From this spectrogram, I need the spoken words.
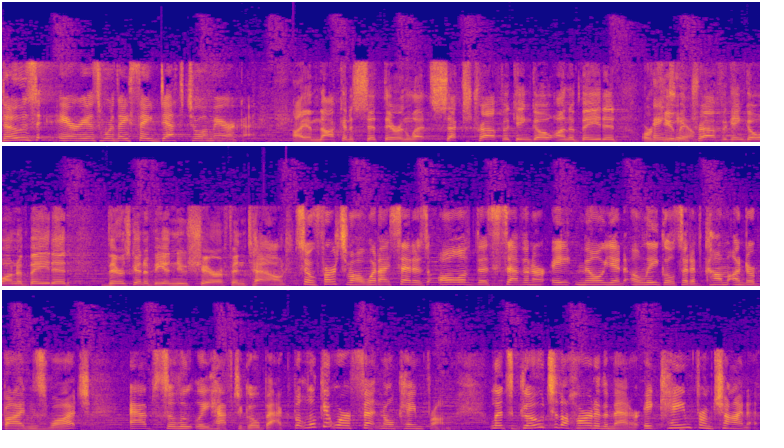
Those areas where they say death to America. I am not going to sit there and let sex trafficking go unabated or Thank human you. trafficking go unabated. There's going to be a new sheriff in town. So, first of all, what I said is all of the seven or eight million illegals that have come under Biden's watch absolutely have to go back. But look at where fentanyl came from. Let's go to the heart of the matter. It came from China.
